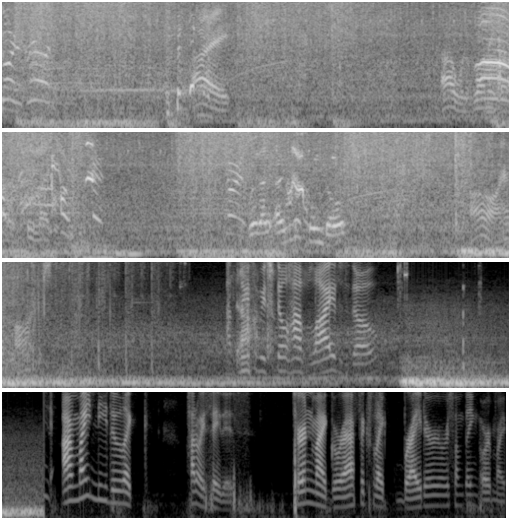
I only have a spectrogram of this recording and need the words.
Gardic, run! I. I was running. I was too late. Oh shit! Wait, are, are you the same dog? Oh, I have arms. At least we still have lives, though. I might need to like, how do I say this? Turn my graphics like brighter or something, or my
